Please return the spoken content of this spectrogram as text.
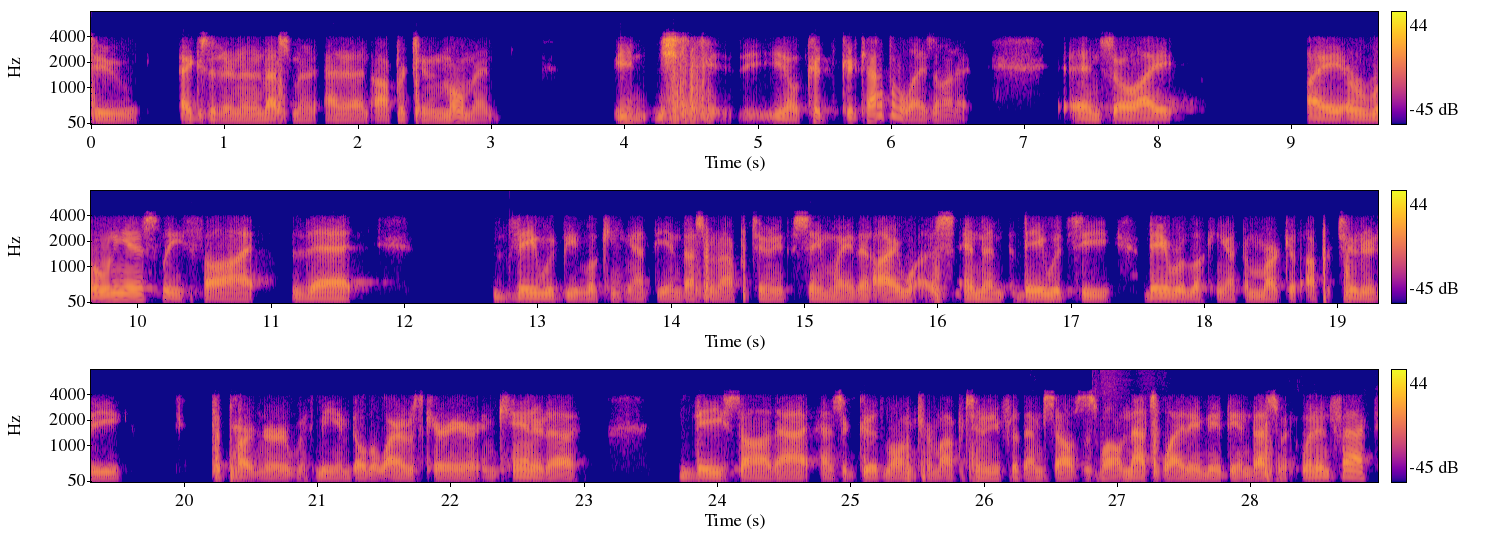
to exit an investment at an opportune moment you, you know could could capitalize on it and so i I erroneously thought that they would be looking at the investment opportunity the same way that I was. And then they would see, they were looking at the market opportunity to partner with me and build a wireless carrier in Canada. They saw that as a good long term opportunity for themselves as well. And that's why they made the investment. When in fact,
